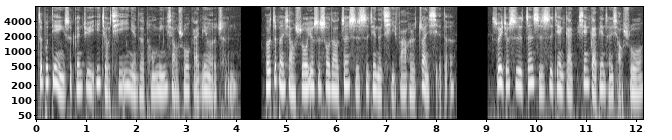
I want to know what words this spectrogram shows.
这部电影是根据一九七一年的同名小说改编而成。而这本小说又是受到真实事件的启发而撰写的，所以就是真实事件改先改编成小说，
